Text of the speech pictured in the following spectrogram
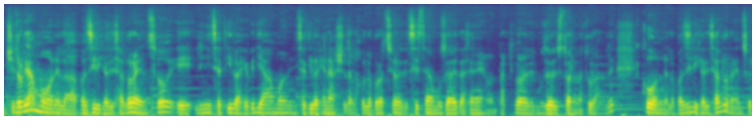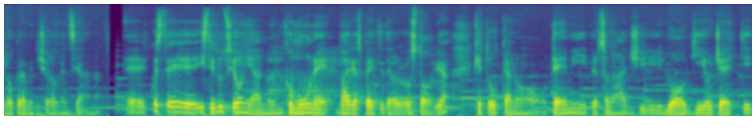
Ci troviamo nella Basilica di San Lorenzo e l'iniziativa che vediamo è un'iniziativa che nasce dalla collaborazione del Sistema Museale d'Ateneo, in particolare del Museo di Storia Naturale, con la Basilica di San Lorenzo e l'Opera Medicea Laurenziana. Eh, queste istituzioni hanno in comune vari aspetti della loro storia che toccano temi, personaggi, luoghi, oggetti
